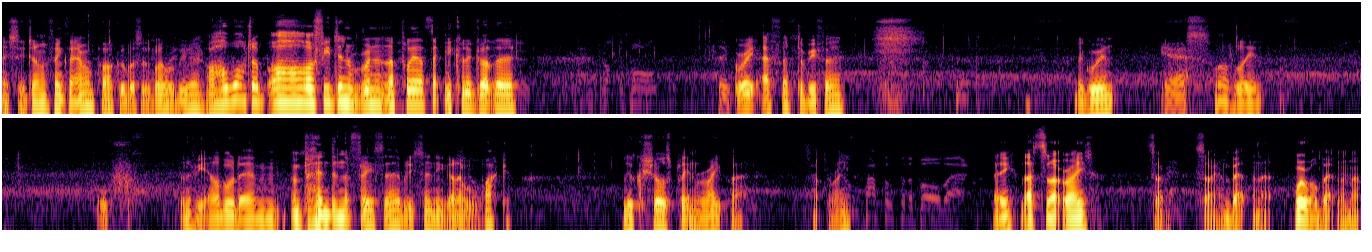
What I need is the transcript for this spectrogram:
Nicely done. I think they're on park the bus as well. Be good. oh, what a... Oh, if he didn't run into the play, I think he could have got the... A great effort, to be fair. Big win. Yes, well played. Oof. Don't know if he elbowed um, Blend in the face there, but he certainly got a whack. Luke Shaw's playing right back. That's not right. Hey, that's not right. Sorry, sorry, I'm better than that. We're all better than that.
